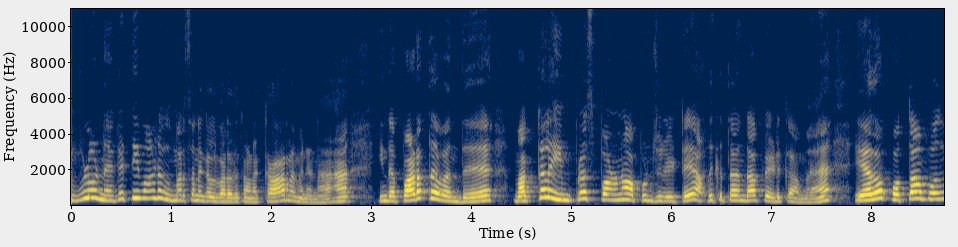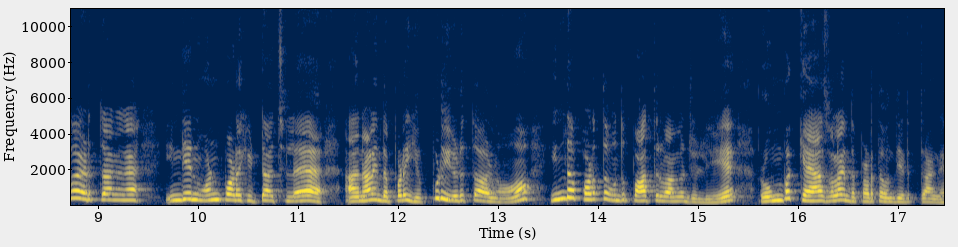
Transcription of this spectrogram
இவ்வளோ நெகட்டிவான விமர்சனங்கள் வர்றதுக்கான காரணம் என்னென்னா இந்த படத்தை வந்து மக்களை இம்ப்ரெஸ் பண்ணணும் அப்படின்னு சொல்லிட்டு அதுக்கு தகுந்தாப்ப எடுக்காமல் ஏதோ பொத்தாம் பொதுவாக எடுத்தாங்க இந்தியன் ஒன் படம் ஹிட் ஆச்சுல அதனால் இந்த படம் எப்படி எடுத்தாலும் இந்த படத்தை வந்து பார்த்துருவாங்கன்னு சொல்லி ரொம்ப கேஷுவலாக இந்த படத்தை வந்து எடுத்தாங்க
